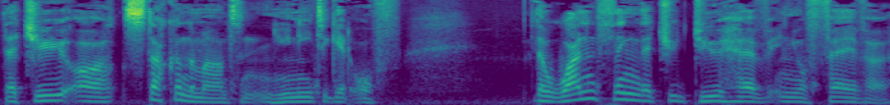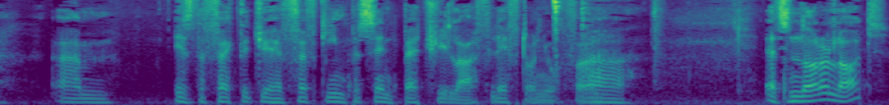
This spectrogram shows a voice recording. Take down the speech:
that you are stuck on the mountain and you need to get off. The one thing that you do have in your favor um, is the fact that you have 15% battery life left on your phone. Ah. It's not a lot,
